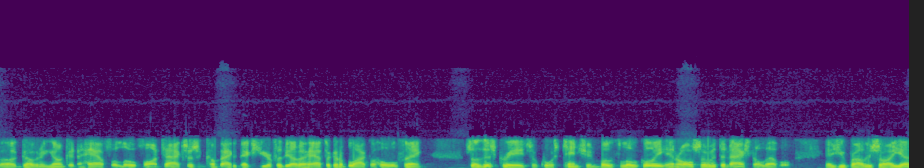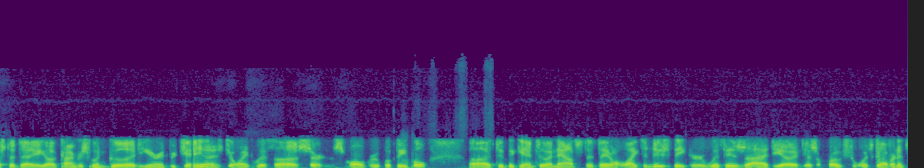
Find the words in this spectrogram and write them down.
uh, Governor Youngkin half a loaf on taxes and come back next year for the other half. They're going to block the whole thing. So this creates, of course, tension both locally and also at the national level. As you probably saw yesterday, uh, Congressman Good here in Virginia has joined with a certain small group of people uh, to begin to announce that they don't like the new speaker with his idea and his approach towards governance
